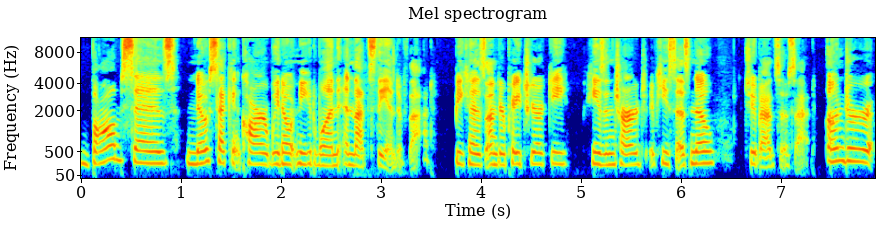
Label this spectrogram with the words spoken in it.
Bob says, No second car, we don't need one, and that's the end of that. Because under patriarchy, he's in charge. If he says no, too bad, so sad. Under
